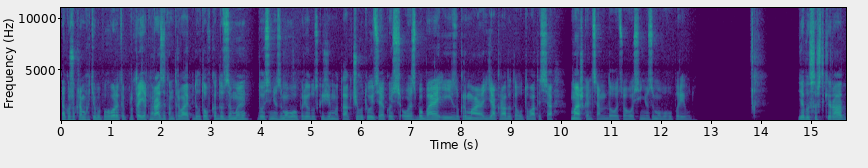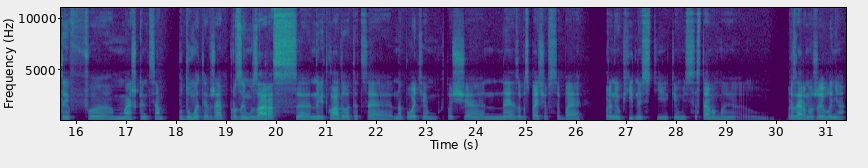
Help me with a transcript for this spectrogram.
Також окремо хотів би поговорити про те, як наразі там триває підготовка до зими, до осінньо-зимового періоду, скажімо так. Чи готується якось ОСББ, і, зокрема, як радити готуватися мешканцям до цього осінньо-зимового періоду? Я би все ж таки радив е, мешканцям подумати вже про зиму зараз, е, не відкладувати це на потім. Хто ще не забезпечив себе при необхідності якимись системами е, резервного живлення,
